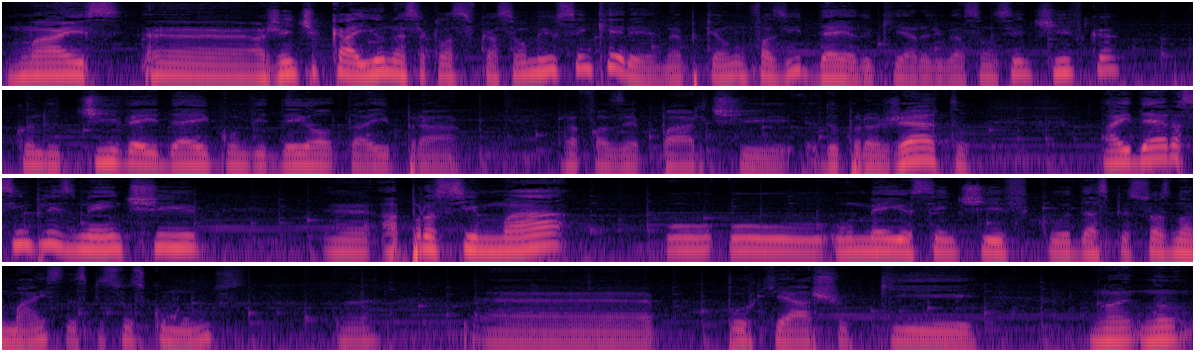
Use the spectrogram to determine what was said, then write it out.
Mas eh, a gente caiu nessa classificação meio sem querer, né? porque eu não fazia ideia do que era divulgação científica. Quando tive a ideia e convidei o Altair para fazer parte do projeto, a ideia era simplesmente eh, aproximar o, o, o meio científico das pessoas normais, das pessoas comuns, né? Eh, porque acho que não, não-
